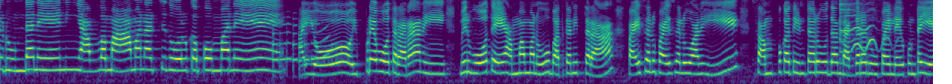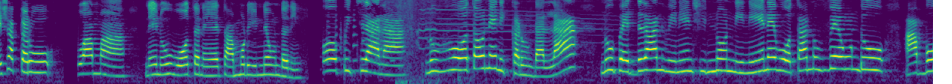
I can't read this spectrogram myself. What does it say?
ఈడు ఉండనే నీ అవ్వ మామ నచ్చి దోలుకపోమ్మనే అయ్యో ఇప్పుడే పోతారా రాని మీరు పోతే అమ్మమ్మను బతకనిస్తారా పైసలు పైసలు అని సంపుక తింటారు దాని దగ్గర రూపాయి లేకుంటే ఏ చెప్తారు? ఓ అమ్మ నేను పోతనే తమ్ముడు ఇన్నే ఉండని. ఓ పిచ్చిదానా నువ్వు పోతావు నేను ఇక్కడ ఉండాలా? నువ్వు పెద్దదానివి నేను చిన్నోన్ని నేనే పోతా నువ్వే ఉండు. అబ్బో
